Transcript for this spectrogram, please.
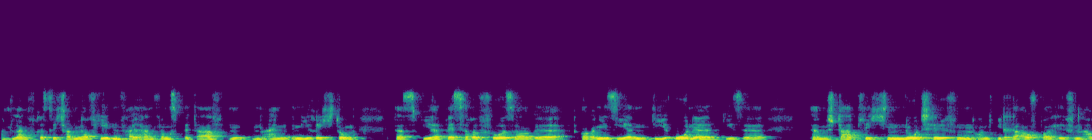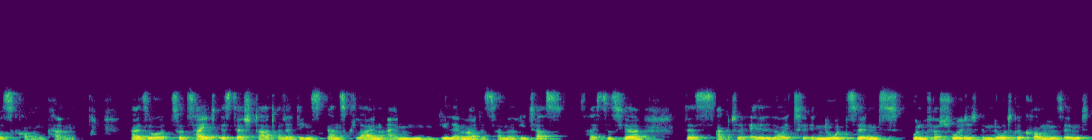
Und langfristig haben wir auf jeden Fall Handlungsbedarf in, in, in die Richtung, dass wir bessere Vorsorge organisieren, die ohne diese ähm, staatlichen Nothilfen und Wiederaufbauhilfen auskommen kann. Also zurzeit ist der Staat allerdings ganz klar in einem Dilemma des Samariters, das heißt es ja, dass aktuell Leute in Not sind, unverschuldet in Not gekommen sind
